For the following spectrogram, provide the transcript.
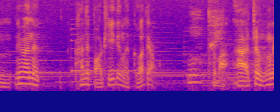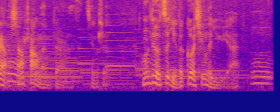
嗯，另外呢，还得保持一定的格调，嗯，是吧？啊，正能量向上的这样的精神，同时得有自己的个性的语言，嗯，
